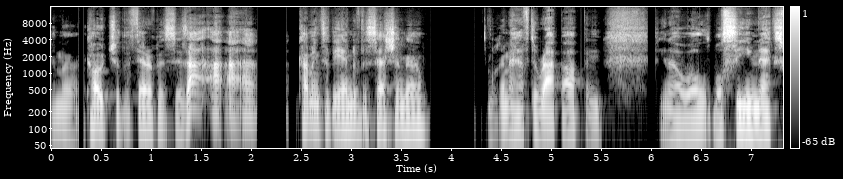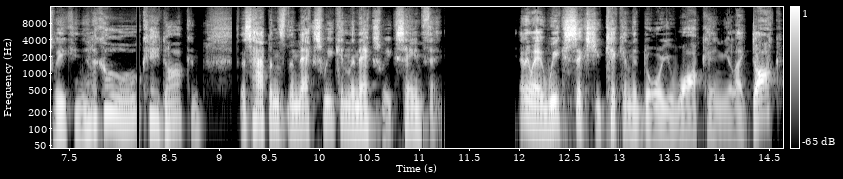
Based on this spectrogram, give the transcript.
And the coach or the therapist says, ah, ah, ah, ah, coming to the end of the session now. We're going to have to wrap up and, you know, we'll, we'll see you next week. And you're like, oh, okay, doc. And this happens the next week and the next week, same thing. Anyway, week six, you kick in the door, you walk in, you're like, Doc,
